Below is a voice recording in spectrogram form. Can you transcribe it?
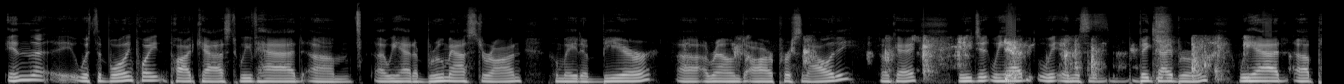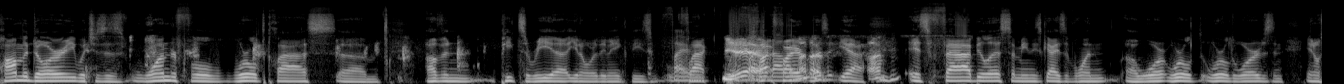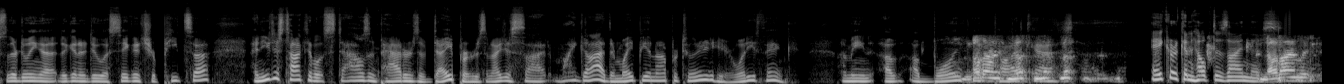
in the with the Boiling Point podcast, we've had um, uh, we had a brewmaster on who made a beer uh, around our personality. Okay, we did, we had we, and this is Big Tide Brewing. We had uh, Pomodori, which is this wonderful world class um, oven pizzeria. You know where they make these fire. flat yeah fire. fire it? Yeah, mm-hmm. it's fabulous. I mean, these guys have won uh, war, world world awards, and you know, so they're doing a they're going to do a signature pizza. And you just talked about styles and patterns of diapers, and I just thought, my God, there might be an opportunity here. What do you think? I mean, a, a boiling point podcast. Not, not, Acre can help design this. Not only,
